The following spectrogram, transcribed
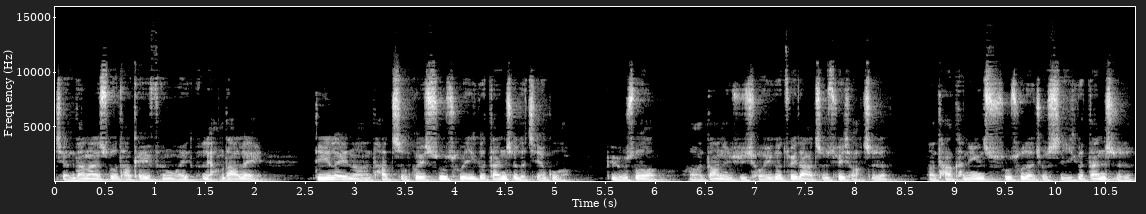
简单来说，它可以分为两大类。第一类呢，它只会输出一个单值的结果，比如说，呃，当你去求一个最大值、最小值，那它肯定输出的就是一个单值。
